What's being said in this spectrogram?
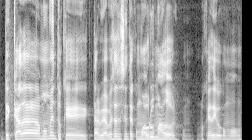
de cada momento que tal vez a veces se siente como abrumador, lo que digo, como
